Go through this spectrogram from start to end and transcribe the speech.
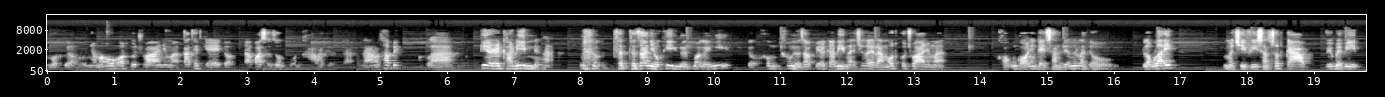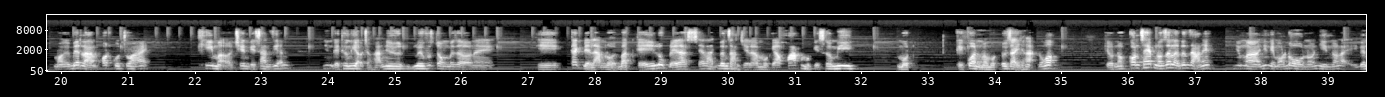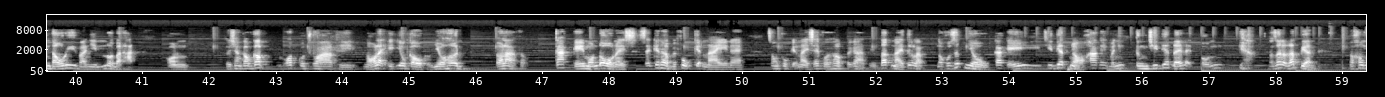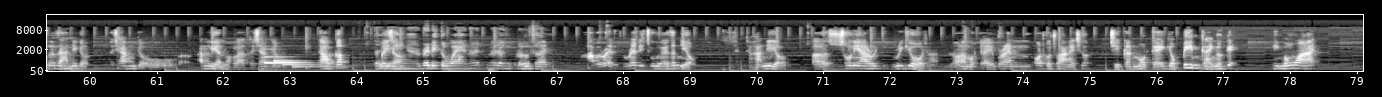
một kiểu nhà mẫu couture nhưng mà các thiết kế kiểu đã qua sử dụng cũng khá là kiểu giá, nó thấp ấy hoặc là Pierre Cardin chẳng hạn. Thật thật ra nhiều khi người, mọi người nghĩ kiểu không không hiểu sao Pierre Cardin lại trước đây làm couture nhưng mà họ cũng có những cái sàn diễn rất là kiểu lộng lẫy mà chi phí sản xuất cao vì bởi vì mọi người biết là haute couture ấy, khi mà ở trên cái sàn diễn, những cái thương hiệu chẳng hạn như Louis Vuitton bây giờ này, thì cách để làm nổi bật cái lúc đấy là sẽ là đơn giản chỉ là một cái áo khoác, một cái sơ mi, một cái quần và một đôi giày chẳng hạn, đúng không? Kiểu nó concept nó rất là đơn giản ấy, nhưng mà những cái món đồ nó nhìn nó lại biến tấu đi và nhìn nó nổi bật hẳn. Còn thời trang cao cấp haute couture thì nó lại yêu cầu kiểu nhiều hơn. Đó là các cái món đồ này sẽ kết hợp với phụ kiện này này. Trong phụ kiện này sẽ phối hợp với cả cái tất này tức là nó có rất nhiều các cái chi tiết nhỏ khác ấy và những từng chi tiết đấy lại tốn nó rất là đắt tiền. Nó không đơn giản như kiểu thời trang kiểu ăn liền hoặc là thời trang kiểu cao cấp. Thời Bây gian uh, ready to wear nó nó đơn đơn sơ. Khác với ready, ready to wear rất nhiều. Chẳng hạn như kiểu uh, Sonia Ri- Riccio chẳng hạn nó là một cái brand haute couture ngày trước chỉ cần một cái kiểu pin cài ngực ấy hình bông hoa ấy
